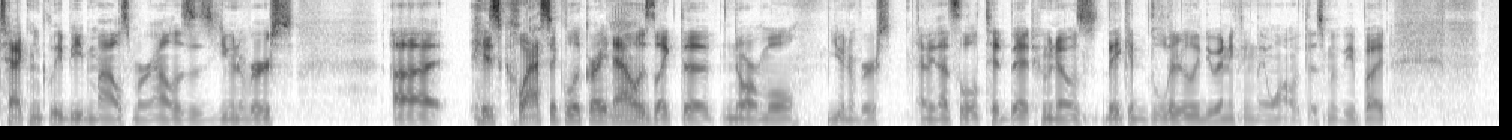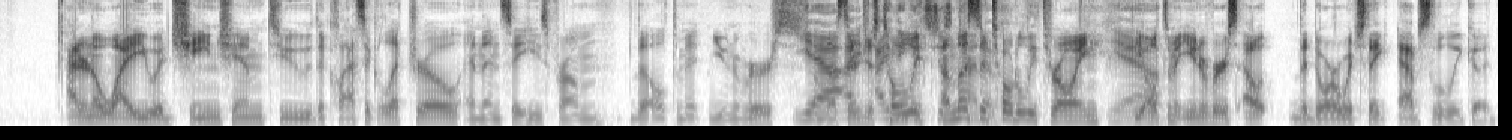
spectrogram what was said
technically be Miles Morales' universe. Uh, his classic look right now is like the normal universe. I mean, that's a little tidbit. Who knows? They could literally do anything they want with this movie, but I don't know why you would change him to the classic Electro and then say he's from the Ultimate Universe. Yeah, unless they're just I totally, it's just unless they're of- totally throwing the Ultimate Universe out the door, which they absolutely could.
